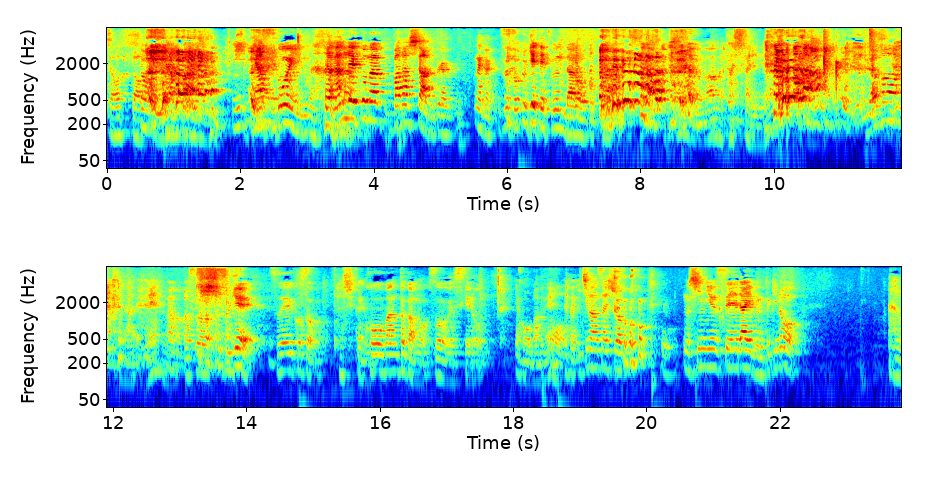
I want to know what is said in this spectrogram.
ちょっと。やっぱいいやすごい。いやなんでこんなバラした後とかなんかずっと受けてくんだろうとか。まあ確かにね。やばね。すげえそれこそ確か交番とかもそうですけど。交番ね。もやっぱ一番最初 の新入生ライブの時のあの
